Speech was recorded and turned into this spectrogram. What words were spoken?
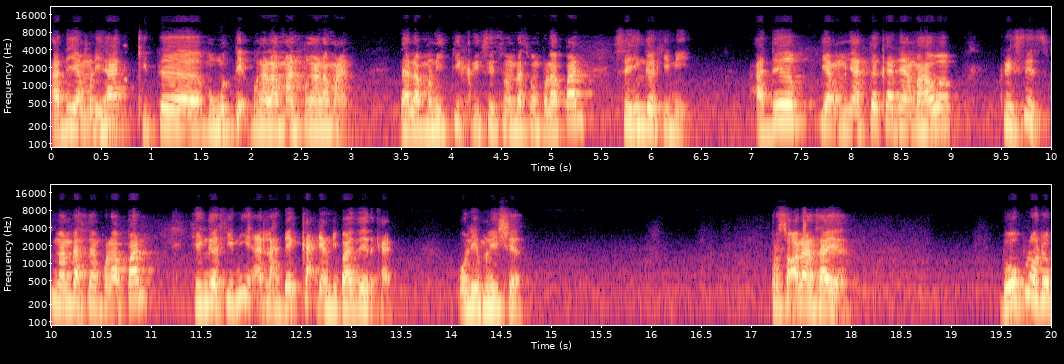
ada yang melihat kita mengutip pengalaman-pengalaman dalam meniti krisis 1998 sehingga kini ada yang menyatakan yang bahawa krisis 1998 hingga kini adalah dekad yang dibazirkan oleh Malaysia persoalan saya 2021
